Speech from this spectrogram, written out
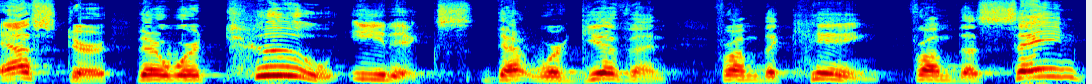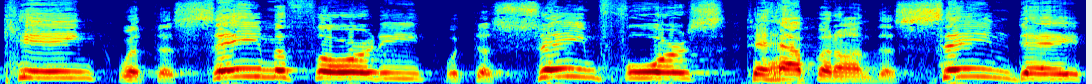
Esther, there were two edicts that were given from the king, from the same king, with the same authority, with the same force, to happen on the same day.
